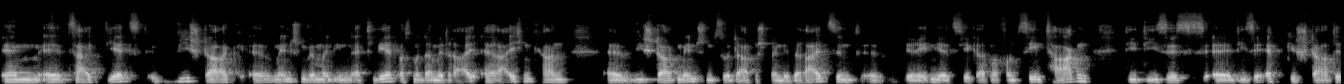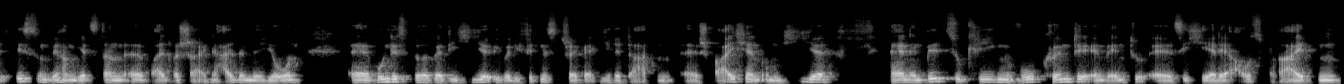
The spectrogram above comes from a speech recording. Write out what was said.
ähm, äh, zeigt jetzt, wie stark äh, Menschen, wenn man ihnen erklärt, was man damit erreichen kann, äh, wie stark Menschen zur Datenspende bereit sind. Äh, wir reden jetzt hier gerade mal von zehn Tagen, die dieses, äh, diese App gestartet ist und wir haben jetzt dann bald wahrscheinlich eine halbe Million Bundesbürger, die hier über die Fitness-Tracker ihre Daten speichern, um hier ein Bild zu kriegen, wo könnte eventuell sich Herde ausbreiten,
